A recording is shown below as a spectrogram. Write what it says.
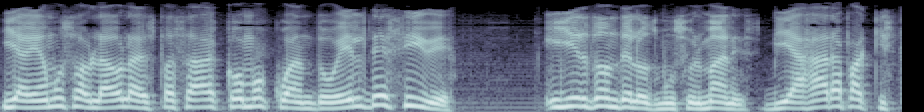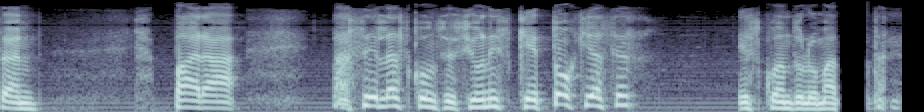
y habíamos hablado la vez pasada como cuando él decide ir donde los musulmanes, viajar a Pakistán para hacer las concesiones que toque hacer, es cuando lo matan.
